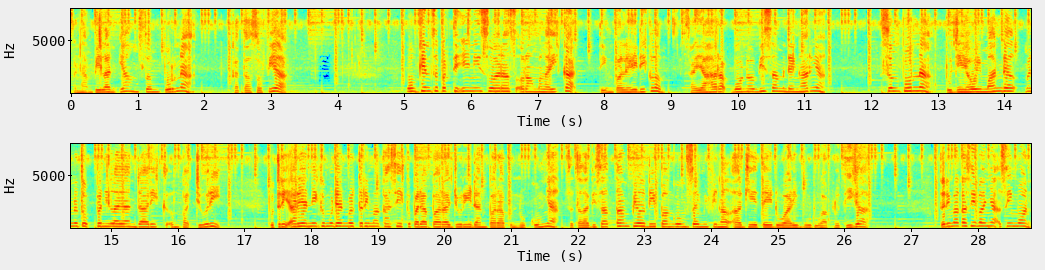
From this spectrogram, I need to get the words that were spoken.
penampilan yang sempurna, kata Sofia. Mungkin seperti ini suara seorang malaikat, timpal Heidi Klum. Saya harap Bono bisa mendengarnya. Sempurna, puji Howie Mandel menutup penilaian dari keempat juri. Putri Aryani kemudian berterima kasih kepada para juri dan para pendukungnya setelah bisa tampil di panggung semifinal AGT 2023. Terima kasih banyak Simon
